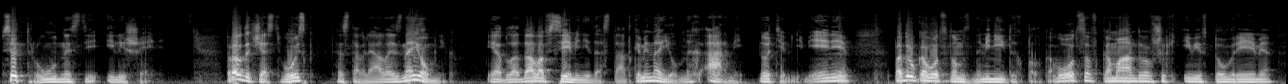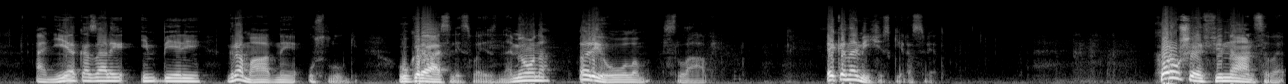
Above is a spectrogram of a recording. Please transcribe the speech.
все трудности и лишения. Правда, часть войск составляла из наемников и обладала всеми недостатками наемных армий, но тем не менее, под руководством знаменитых полководцев, командовавших ими в то время, они оказали империи громадные услуги, украсили свои знамена ореолом славы. Экономический рассвет. Хорошее финансовое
